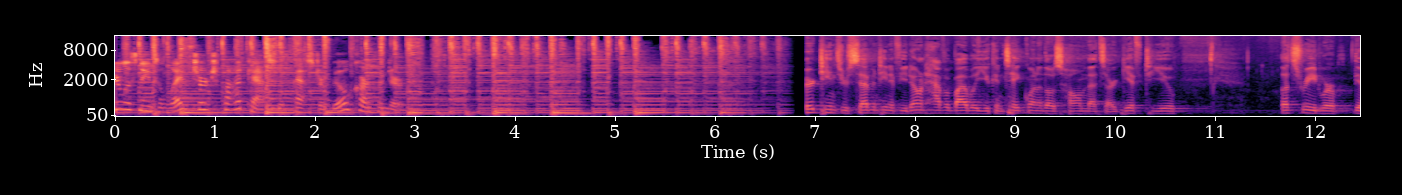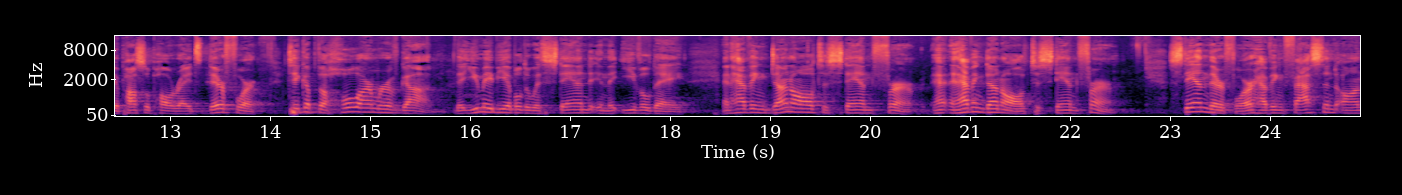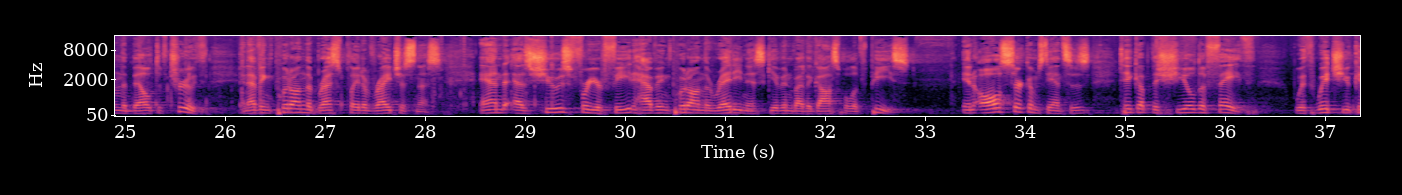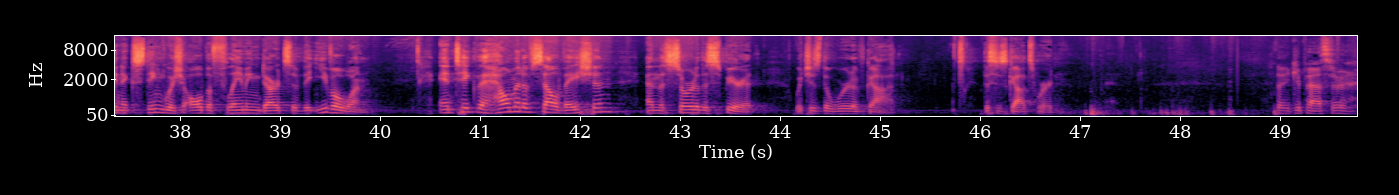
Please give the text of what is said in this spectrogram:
You're listening to Life Church Podcast with Pastor Bill Carpenter. 13 through 17. If you don't have a Bible, you can take one of those home. That's our gift to you. Let's read where the Apostle Paul writes Therefore, take up the whole armor of God, that you may be able to withstand in the evil day, and having done all to stand firm, and having done all to stand firm. Stand therefore, having fastened on the belt of truth, and having put on the breastplate of righteousness and as shoes for your feet, having put on the readiness given by the gospel of peace. In all circumstances, take up the shield of faith, with which you can extinguish all the flaming darts of the evil one. And take the helmet of salvation and the sword of the Spirit, which is the word of God. This is God's word. Thank you, Pastor.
